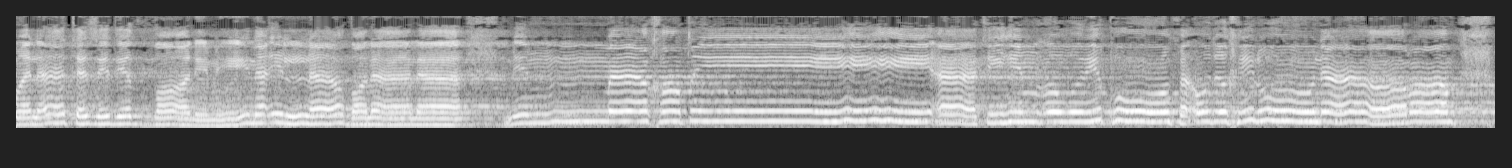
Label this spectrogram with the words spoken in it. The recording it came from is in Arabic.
ولا تزد الظالمين إلا ضلالا مما خطيئاتهم أغرقوا فأدخلوا نارا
